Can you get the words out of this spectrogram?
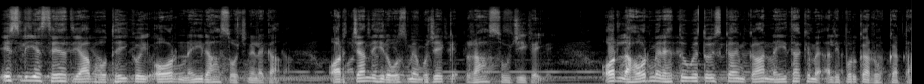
اس لیے صحت یاب ہوتے ہی کوئی اور نئی راہ سوچنے لگا۔ اور چند ہی روز میں مجھے ایک راہ سوچی گئی۔ اور لاہور میں رہتے ہوئے تو اس کا امکان نہیں تھا کہ میں علی پور کا رخ کرتا۔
